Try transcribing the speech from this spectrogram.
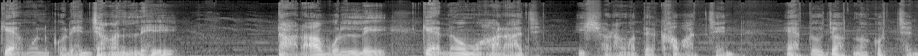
কেমন করে জানলে? তারা বললে, কেন মহারাজ ঈশ্বর আমাদের খাওয়াচ্ছেন? এত যত্ন করছেন?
